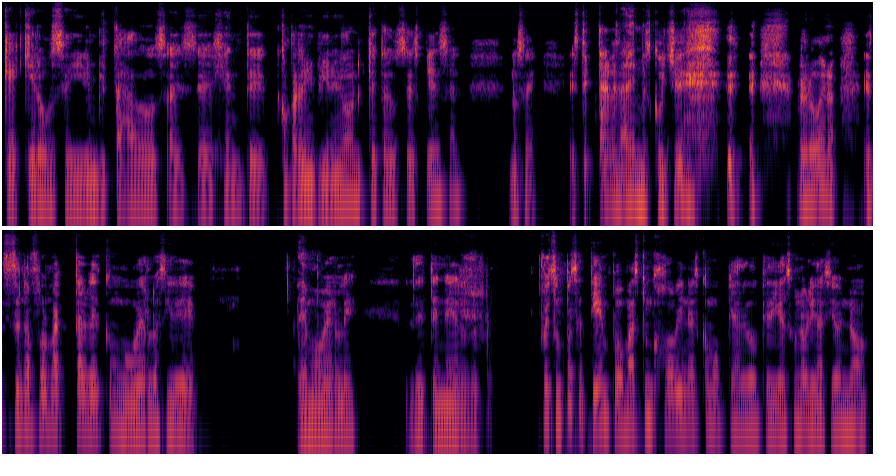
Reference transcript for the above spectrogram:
que quiero seguir invitados a este, gente, compartir mi opinión, qué tal ustedes piensan, no sé, este, tal vez nadie me escuche, pero bueno, esta es una forma tal vez como verlo así de, de moverle, de tener pues un pasatiempo, más que un hobby, no es como que algo que digas una obligación, no,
